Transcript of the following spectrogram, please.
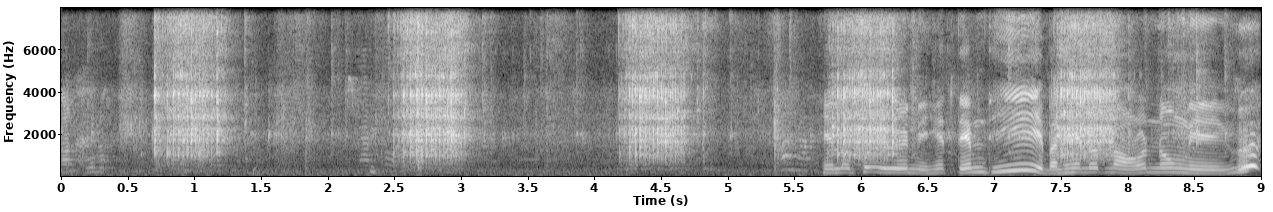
น็อตพุท ฮ็ดรถผู้อื่นนี่เฮ็ดเต็มที่บันเฮ็ดรถน้องรถนงนี่เฮ้ย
